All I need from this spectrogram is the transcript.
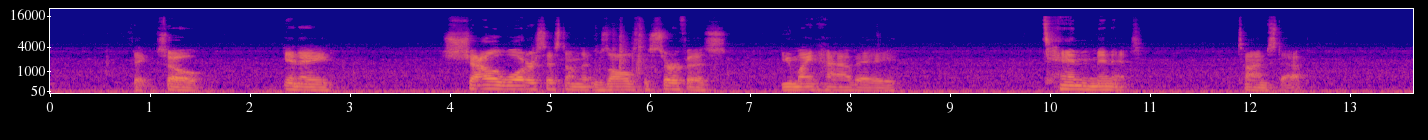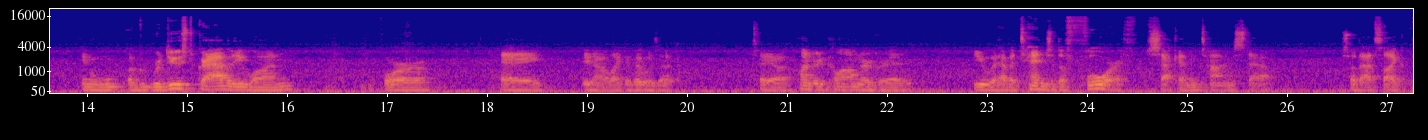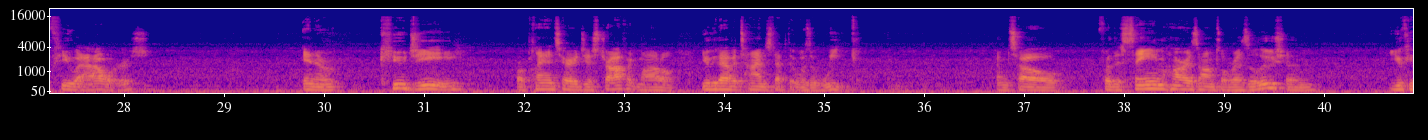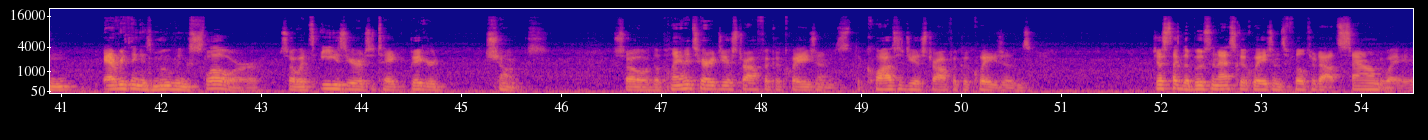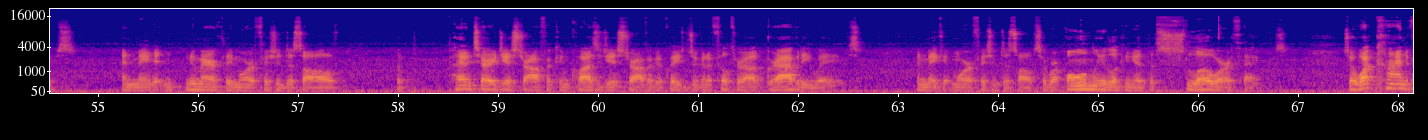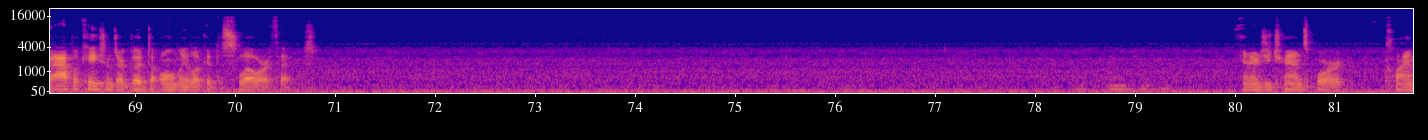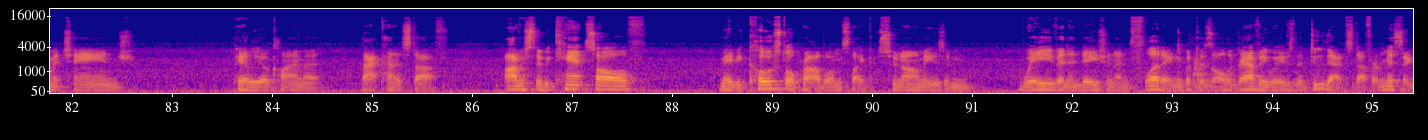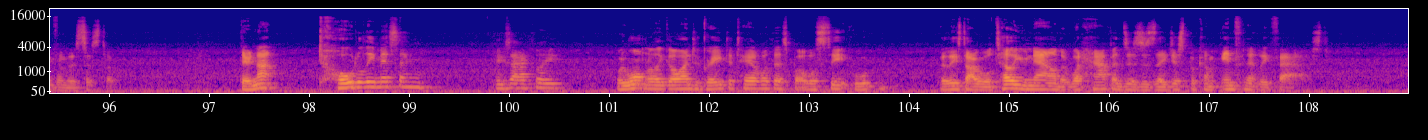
thing. So, in a shallow water system that resolves the surface, you might have a 10 minute time step. In a reduced gravity one, for a, you know, like if it was a, say, a 100 kilometer grid, you would have a 10 to the fourth second time step. So that's like a few hours. In a QG or planetary geostrophic model, you could have a time step that was a week. And so for the same horizontal resolution, you can everything is moving slower, so it's easier to take bigger chunks. So the planetary geostrophic equations, the quasi-geostrophic equations, just like the Boussinesq equations filtered out sound waves and made it numerically more efficient to solve, the planetary geostrophic and quasi-geostrophic equations are going to filter out gravity waves and make it more efficient to solve. So we're only looking at the slower things. So what kind of applications are good to only look at the slower things? Energy transport, climate change, paleoclimate, that kind of stuff. Obviously, we can't solve maybe coastal problems like tsunamis and wave inundation and flooding because all the gravity waves that do that stuff are missing from the system. They're not totally missing exactly. We won't really go into great detail with this, but we'll see. At least I will tell you now that what happens is, is they just become infinitely fast.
